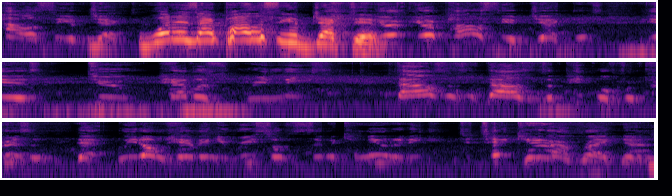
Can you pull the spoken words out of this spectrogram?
policy objectives. What is our policy objective? Your, your policy objectives is to have us release thousands and thousands of people from prison that we don't have any resources in the community to take care of right now.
